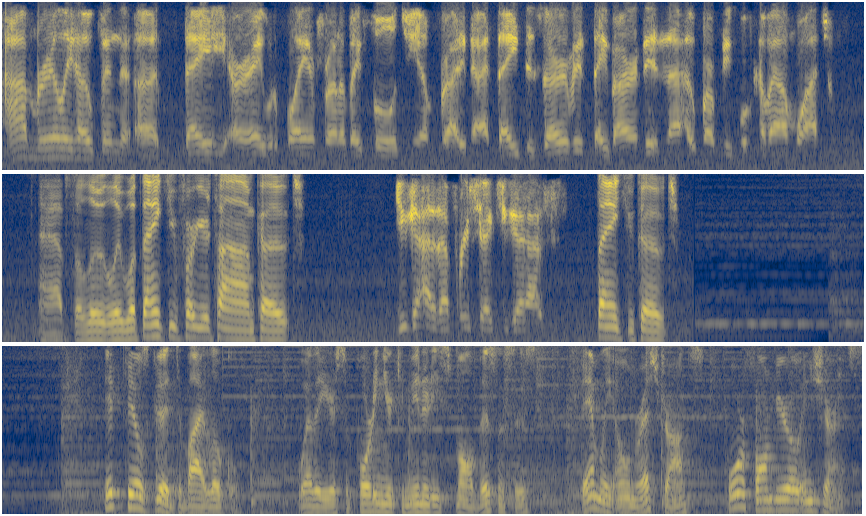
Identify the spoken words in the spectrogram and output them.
I'm really hoping uh, they are able to play in front of a full gym Friday night. They deserve it. They've earned it, and I hope our people come out and watch them. Absolutely. Well, thank you for your time, Coach. You got it. I appreciate you guys. Thank you, Coach. It feels good to buy local. Whether you're supporting your community's small businesses, family owned restaurants, or Farm Bureau Insurance.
